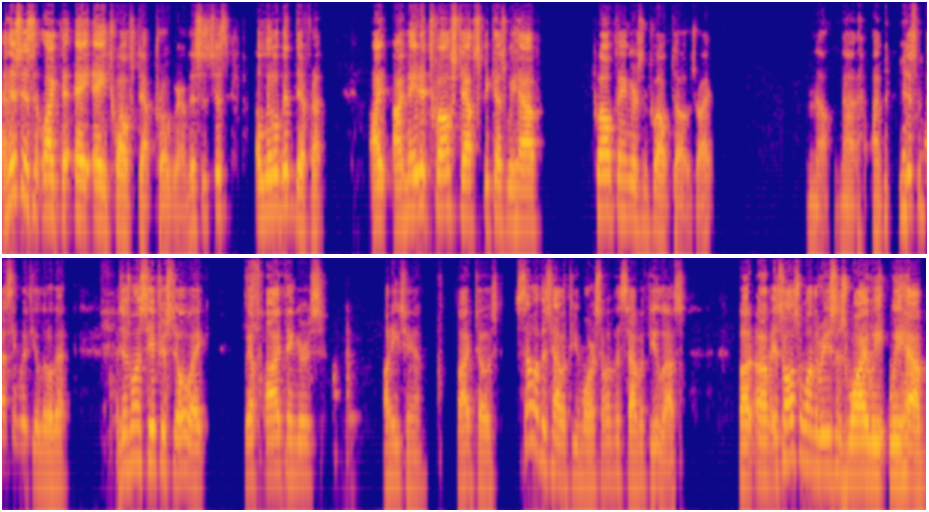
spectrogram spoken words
And this isn't like the AA 12 step program. This is just a little bit different. I, I made it 12 steps because we have 12 fingers and 12 toes, right? No, no, I'm just messing with you a little bit. I just want to see if you're still awake. We have five fingers on each hand, five toes. Some of us have a few more, some of us have a few less. But um, it's also one of the reasons why we, we have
